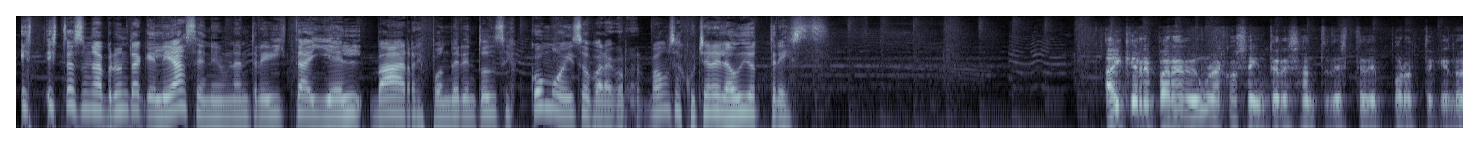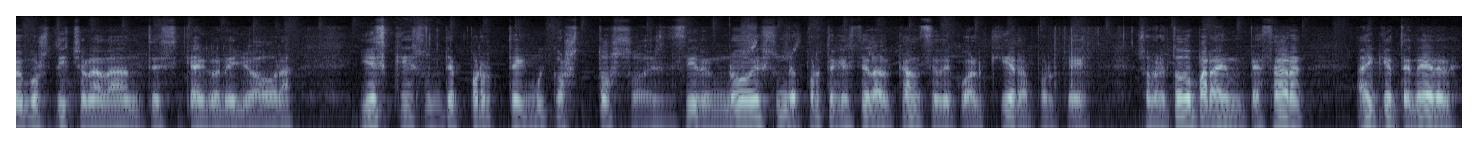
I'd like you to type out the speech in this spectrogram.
Es- Esta es una pregunta que le hacen en una entrevista y él va a responder entonces cómo hizo para correr. Vamos a escuchar el audio 3. Hay que reparar en una cosa interesante de este deporte que no hemos dicho nada antes y caigo en ello ahora, y es que es un deporte muy costoso, es decir, no es un deporte que esté al alcance de cualquiera, porque sobre todo para empezar hay que tener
